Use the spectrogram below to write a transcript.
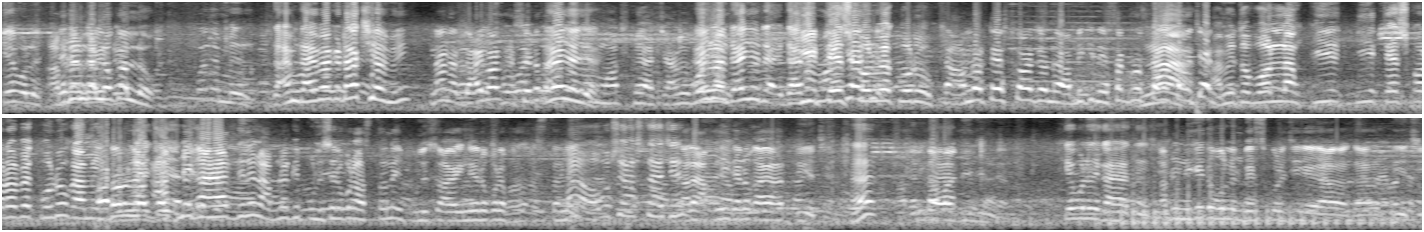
কে বলে এখানকার লোকাল লোক। আমি ড্রাইভারকে ডাকছি আমি। না না ড্রাইভার সেটা এই যে, যে। মদ খেয়ে আছে আমি টেস্ট করবে করুক? আমরা টেস্ট করার জন্য আপনি কি নেশাগ্রস্ত আছেন? আমি তো বললাম কি কি টেস্ট করাবে করুক আমি আপনি গায়ে হাত দিলেন আপনার কি পুলিশের উপর আস্থা নেই? পুলিশ আইনের উপর আস্থা নেই? হ্যাঁ অবশ্যই আসতে আছে। তাহলে আপনি কেন গায়ে হাত দিয়েছেন? হ্যাঁ? আপনি গায়ে হাত দিয়েছেন কে বলেছে গায়ে হাত দিয়েছেন আপনি নিজেই তো বললেন বেশ করেছি গায়ে হাত দিয়েছি।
